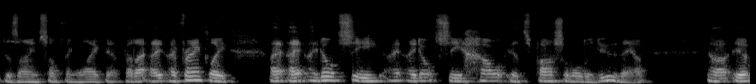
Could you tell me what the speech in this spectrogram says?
design something like that. But I, I frankly, I, I, I, don't see, I, I, don't see how it's possible to do that uh, it,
